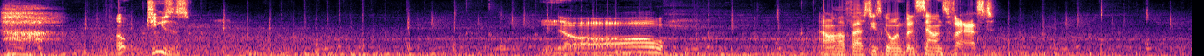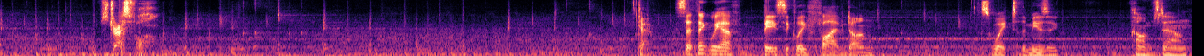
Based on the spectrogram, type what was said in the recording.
oh, Jesus! No! I don't know how fast he's going, but it sounds fast. Stressful. So I think we have basically five done. Let's wait till the music calms down.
